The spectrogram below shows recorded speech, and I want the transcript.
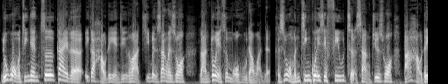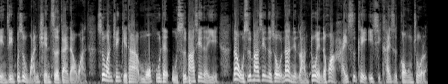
如果我们今天遮盖了一个好的眼睛的话，基本上来说，懒惰也是模糊到完的。可是我们经过一些 filter 上，就是说把好的眼睛不是完全遮盖到完，是完全给它模糊的五十八线而已。那五十八线的时候，那你懒惰眼的话，还是可以一起开始工作了。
